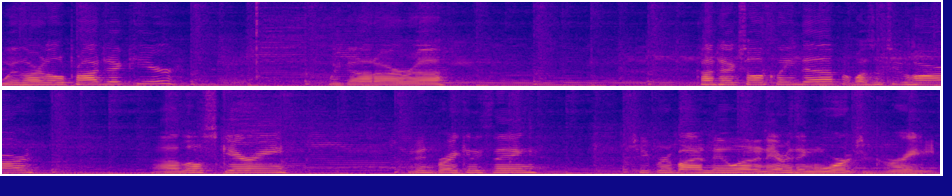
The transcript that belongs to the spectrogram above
with our little project here. We got our uh, contacts all cleaned up. It wasn't too hard. Uh, a little scary. We didn't break anything. Cheaper to buy a new one and everything works great.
